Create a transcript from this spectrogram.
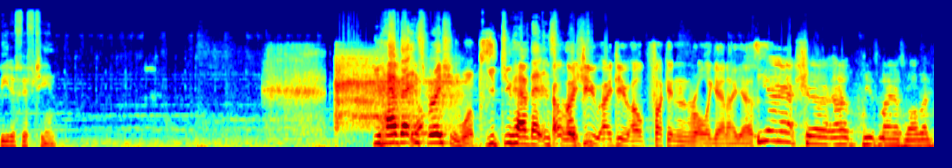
Beat a 15. You have that inspiration. Whoops. You do have that Oh, I inspiration. do, I do. I'll fucking roll again, I guess. Yeah, sure. I'll use mine as well then.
